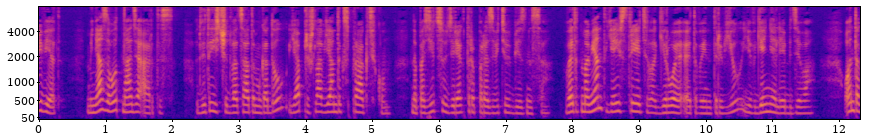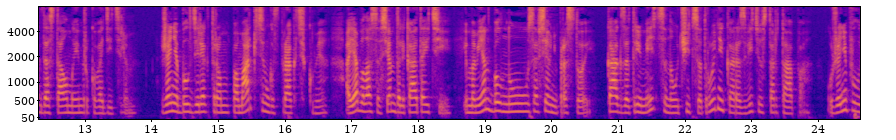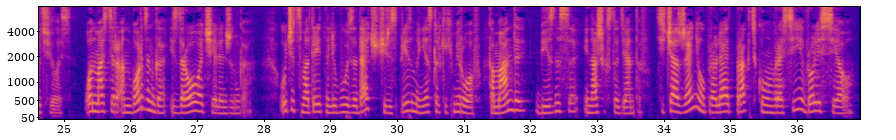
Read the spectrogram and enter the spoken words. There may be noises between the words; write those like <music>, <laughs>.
Привет! Меня зовут Надя Артес. В 2020 году я пришла в Яндекс Практикум на позицию директора по развитию бизнеса. В этот момент я и встретила героя этого интервью Евгения Лебедева. Он тогда стал моим руководителем. Женя был директором по маркетингу в практикуме, а я была совсем далека от IT. И момент был, ну, совсем непростой. Как за три месяца научить сотрудника развитию стартапа? Уже не получилось. Он мастер анбординга и здорового челленджинга – учит смотреть на любую задачу через призмы нескольких миров – команды, бизнеса и наших студентов. Сейчас Женя управляет практикумом в России в роли SEO.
